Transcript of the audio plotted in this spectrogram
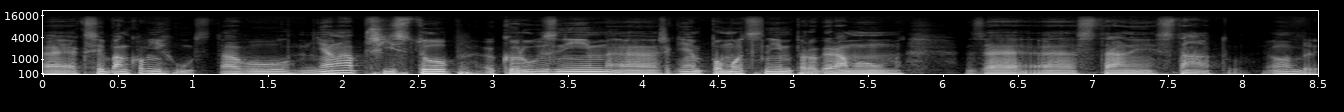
jaksi bankovních ústavů měla přístup k různým, řekněme, pomocným programům ze strany státu. Jo, byly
